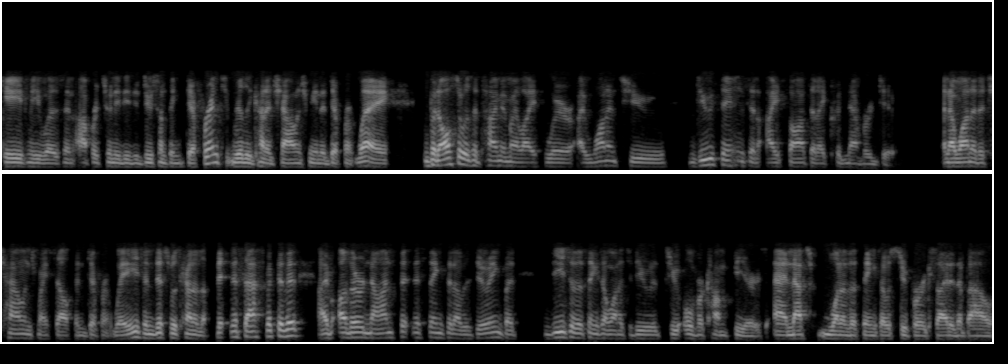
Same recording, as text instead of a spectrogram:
gave me was an opportunity to do something different, really kind of challenged me in a different way. But also was a time in my life where I wanted to do things that I thought that I could never do. And I wanted to challenge myself in different ways. And this was kind of the fitness aspect of it. I have other non fitness things that I was doing, but these are the things I wanted to do to overcome fears. And that's one of the things I was super excited about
